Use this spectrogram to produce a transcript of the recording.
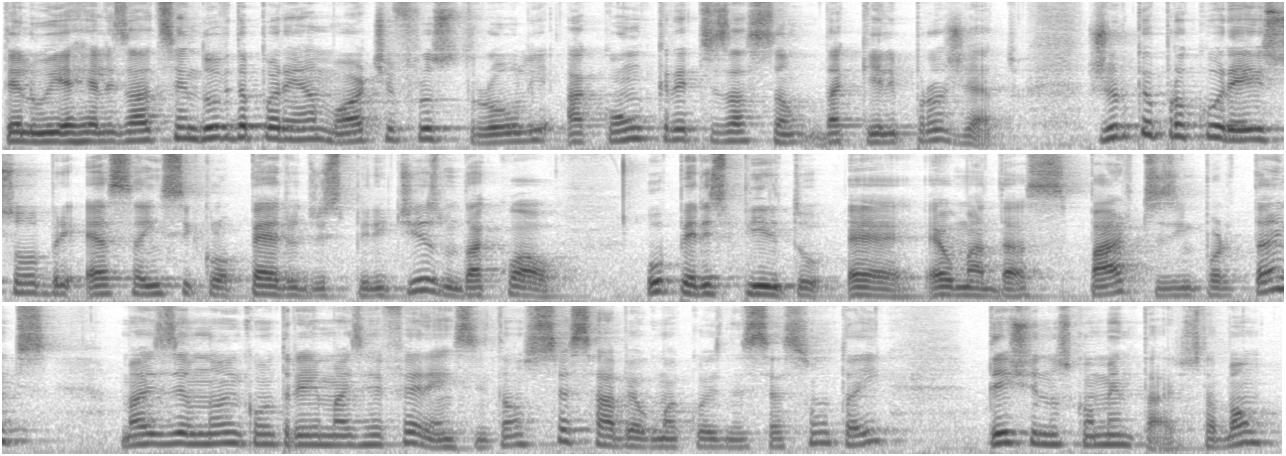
Tê-lo-ia realizado sem dúvida, porém a morte frustrou-lhe a concretização daquele projeto. Juro que eu procurei sobre essa enciclopédia do Espiritismo, da qual o perispírito é, é uma das partes importantes, mas eu não encontrei mais referência. Então, se você sabe alguma coisa nesse assunto aí, deixe nos comentários, tá bom?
